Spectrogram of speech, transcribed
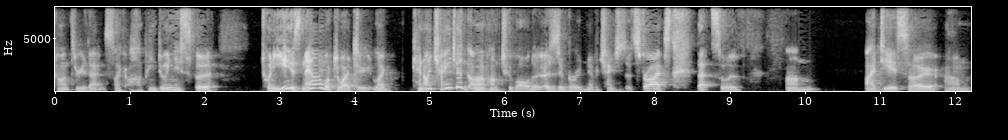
gone through that. It's like, oh, I've been doing this for 20 years. Now what do I do? Like, can I change it? Oh, I'm too old. A zebra never changes its stripes. That sort of um, idea. So um,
